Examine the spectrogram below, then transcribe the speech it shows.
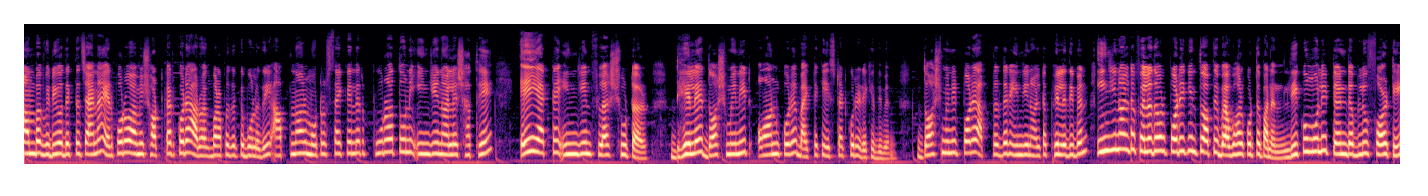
লম্বা ভিডিও দেখতে চায় না, এরপরও আমি শর্টকাট করে আরও একবার আপনাদেরকে বলে দিই, আপনার মোটর সাইকেলের পুরাতন ইঞ্জিন অয়েলের সাথে এই একটা ইঞ্জিন ফ্লাশ শুটার ঢেলে 10 মিনিট অন করে বাইকটাকে স্টার্ট করে রেখে দিবেন। 10 মিনিট পরে আপনাদের ইঞ্জিন অয়েলটা ফেলে দিবেন। ইঞ্জিন অয়েলটা ফেলে দেওয়ার পরে কিন্তু আপনি ব্যবহার করতে পারেন Liqui Moly ten W forty,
